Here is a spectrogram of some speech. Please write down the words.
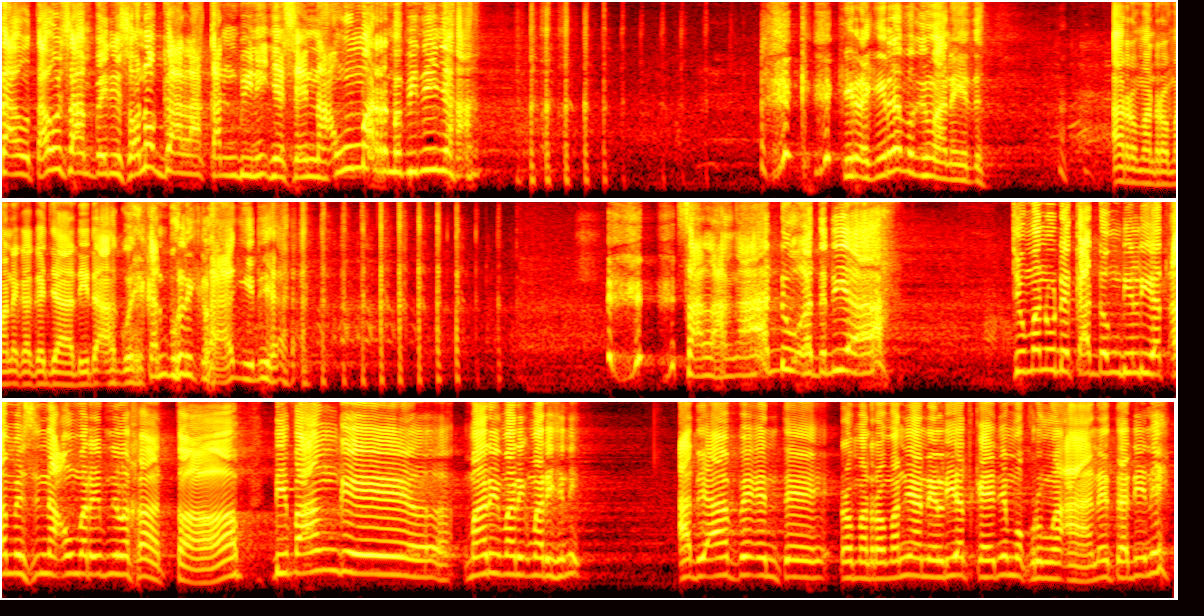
Tahu-tahu sampai di sono galakan bininya Sina Umar sama bininya. Kira-kira bagaimana itu? Ah roman-romannya kagak jadi, dah gue kan bulik lagi dia. Salah ngadu kata dia. Cuman udah kadang dilihat sama Sina Umar Ibn Khattab dipanggil. Mari, mari, mari sini. Ada apa ente? Roman-romannya aneh lihat kayaknya mau ke rumah aneh tadi nih.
